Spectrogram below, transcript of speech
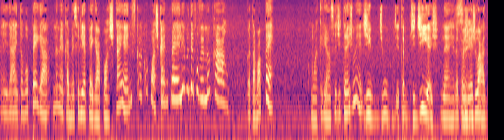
Aí ele, ah, então vou pegar. Na minha cabeça ele ia pegar a Porsche Cayenne, ficar com a Porsche Cayenne pra ele e me devolver meu carro. Porque eu tava a pé. Com uma criança de três meses, de, de, de, de dias, né? Eu tava resguardo.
